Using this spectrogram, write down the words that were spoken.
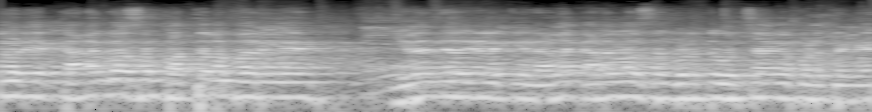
உங்களுடைய கரகோஷம் பத்தல பாருங்க. இளைஞர்களுக்கு நல்ல கரகோஷம் கொடுத்து உற்சாகப்படுத்துங்க.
